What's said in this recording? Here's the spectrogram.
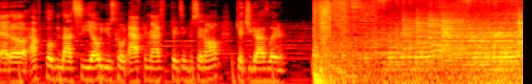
at uh, alphaclothing.co. Use code Aftermath for 15% off. Catch you guys later. Thank you.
